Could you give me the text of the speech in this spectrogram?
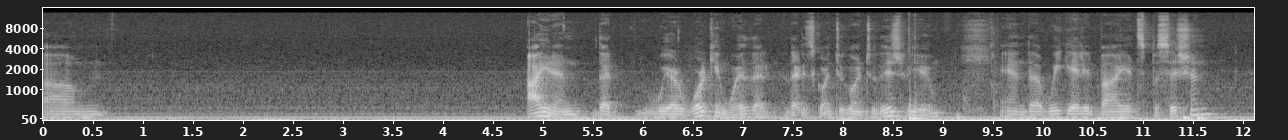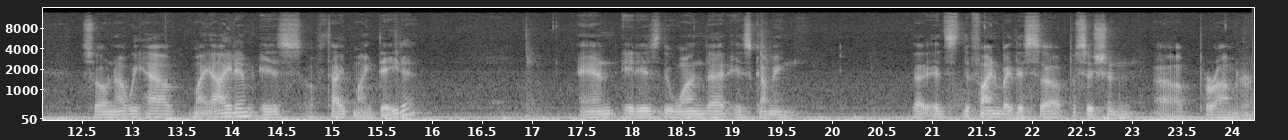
um, item that we are working with that, that is going to go into this view and uh, we get it by its position. So now we have my item is of type my data and it is the one that is coming that it's defined by this uh, position uh, parameter.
